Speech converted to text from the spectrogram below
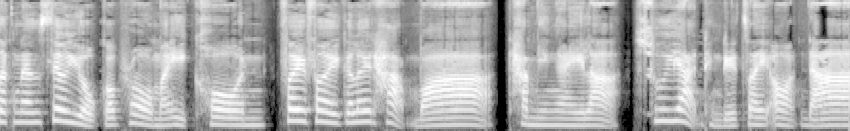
จากนั้นเซียวโยกก็โผล่มาอีกคน เฟยเฟยก็เลยถามว่าทำยังไงล่ะ ชูหยานถึงได้ใจอ่อนได้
